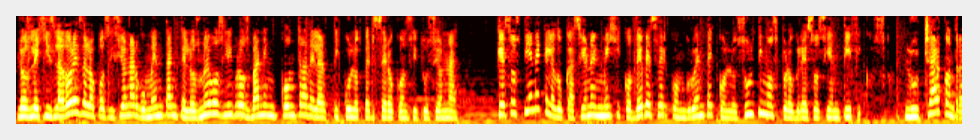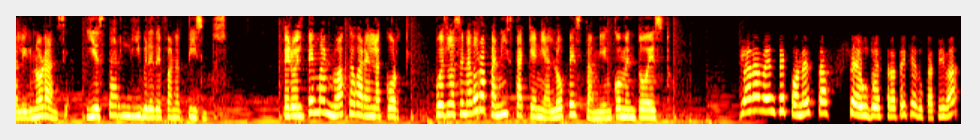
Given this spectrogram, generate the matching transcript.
Los legisladores de la oposición argumentan que los nuevos libros van en contra del artículo tercero constitucional, que sostiene que la educación en México debe ser congruente con los últimos progresos científicos, luchar contra la ignorancia y estar libre de fanatismos. Pero el tema no acabará en la Corte, pues la senadora panista Kenia López también comentó esto. Claramente con esta pseudoestrategia educativa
